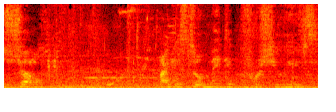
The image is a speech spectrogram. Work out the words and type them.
shuttle. I can still make it before she leaves.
